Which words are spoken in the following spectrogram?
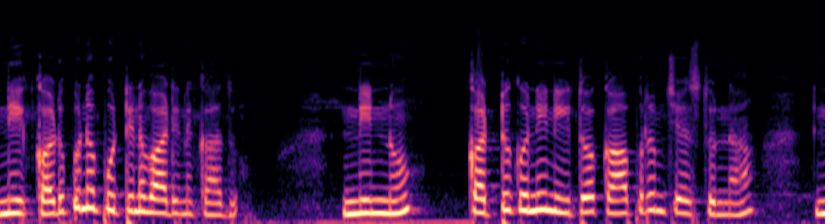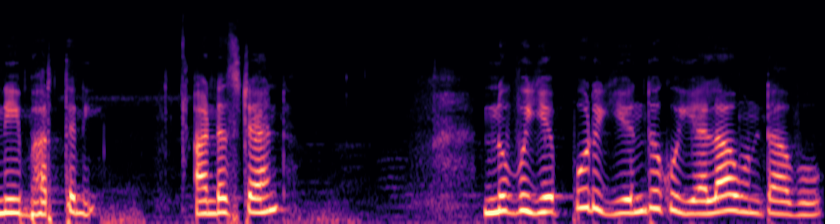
నీ కడుపున పుట్టిన వాడిని కాదు. నిన్ను కట్టుకుని నీతో కాపురం చేస్తున్న నీ భర్తని. అండర్స్టాండ్? నువ్వు ఎప్పుడు ఎందుకు ఎలా ఉంటావో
